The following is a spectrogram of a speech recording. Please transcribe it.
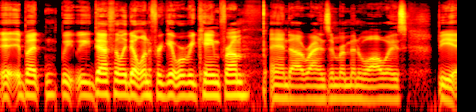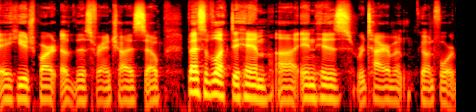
it, but we, we definitely don't want to forget where we came from, and uh, Ryan Zimmerman will always be a huge part of this franchise. So best of luck to him uh, in his retirement going forward.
